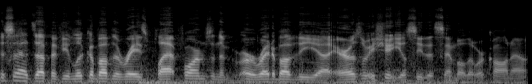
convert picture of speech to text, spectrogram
Just a heads up, if you look above the raised platforms and the, or right above the uh, arrows that we shoot, you'll see the symbol that we're calling out.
